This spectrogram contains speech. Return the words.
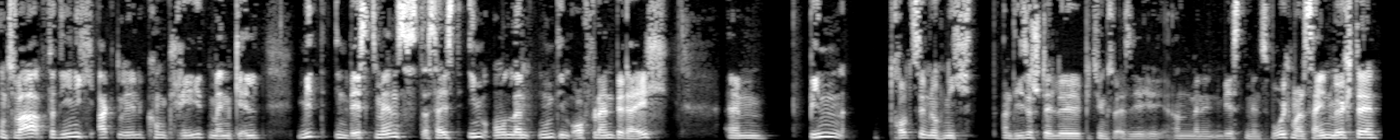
Und zwar verdiene ich aktuell konkret mein Geld mit Investments, das heißt im Online- und im Offline-Bereich. Ähm, bin trotzdem noch nicht an dieser Stelle beziehungsweise an meinen Investments, wo ich mal sein möchte,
